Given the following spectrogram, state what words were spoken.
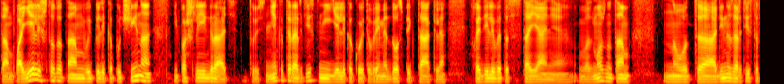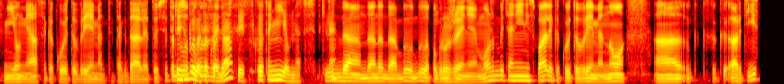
там поели что-то там, выпили капучино и пошли играть. То есть некоторые артисты не ели какое-то время до спектакля, входили в это состояние. Возможно, там ну вот э, один из артистов не ел мясо какое-то время и так далее. То есть это То было, есть было погружение. такое, да? То есть кто-то не ел мясо все-таки, да? Да, да, да, да, было, было погружение. Может быть, они и не спали какое-то время, но а, артист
